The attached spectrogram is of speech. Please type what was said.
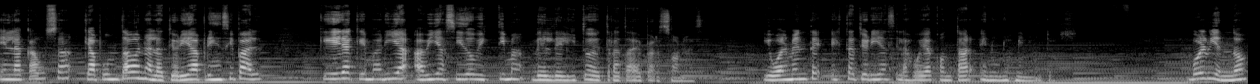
en la causa que apuntaban a la teoría principal, que era que María había sido víctima del delito de trata de personas. Igualmente, esta teoría se las voy a contar en unos minutos. Volviendo,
